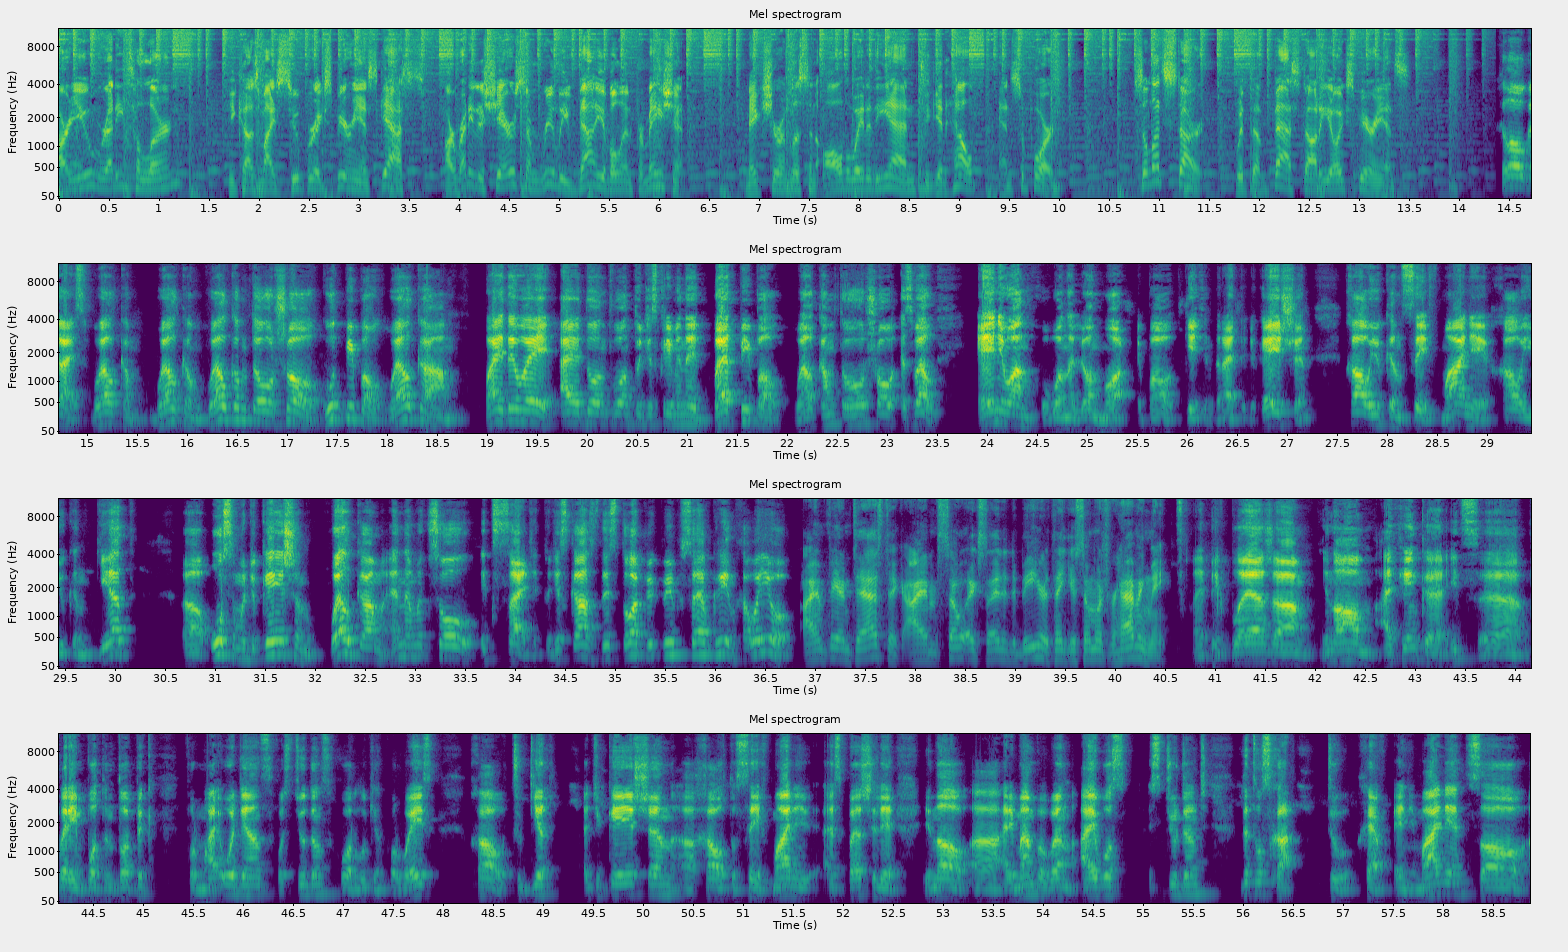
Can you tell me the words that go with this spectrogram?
Are you ready to learn? Because my super experienced guests are ready to share some really valuable information. Make sure and listen all the way to the end to get help and support. So let's start with the best audio experience. Hello, guys. Welcome, welcome, welcome to our show. Good people, welcome. By the way, I don't want to discriminate bad people. Welcome to our show as well. Anyone who want to learn more about getting the right education, how you can save money, how you can get uh, awesome education. Welcome, and I'm so excited to discuss this topic with Seth Green. How are you? I am fantastic. I am so excited to be here. Thank you so much for having me. A big pleasure. You know, I think uh, it's a very important topic for my audience, for students who are looking for ways how to get education, uh, how to save money, especially, you know, uh, I remember when I was a student, that was hard to have any money. So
